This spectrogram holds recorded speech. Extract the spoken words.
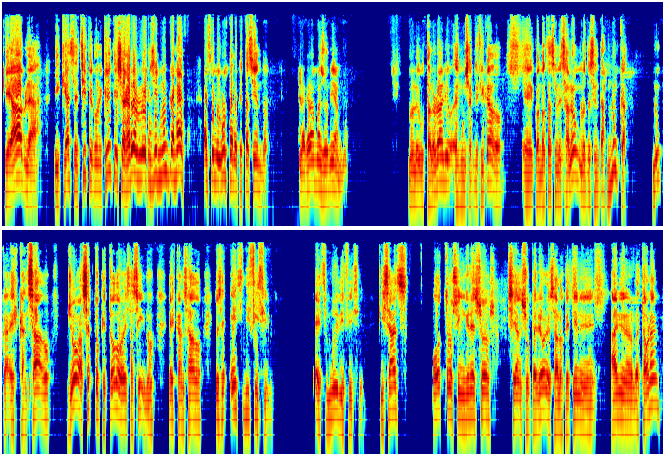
que habla y que hace chiste con el cliente, ese agarrar no lo deja decir nunca más. A ese le gusta lo que está haciendo. La gran mayoría no. No le gusta el horario, es muy sacrificado. Eh, cuando estás en el salón no te sentás nunca, nunca. Es cansado. Yo acepto que todo es así, ¿no? Es cansado. Entonces es difícil. Es muy difícil. Quizás otros ingresos sean superiores a los que tiene alguien en el restaurante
